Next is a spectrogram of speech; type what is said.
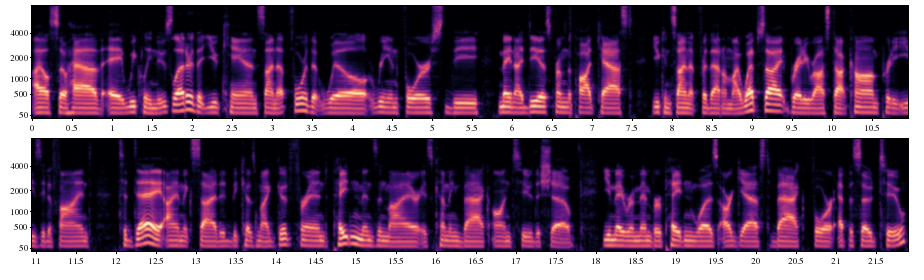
I also have a weekly newsletter that you can sign up for that will reinforce the main ideas from the podcast. You can sign up for that on my website, bradyross.com. Pretty easy to find. Today, I am excited because my good friend Payton Minzenmayer is coming back onto the show. You may remember Payton was our guest back for episode two,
